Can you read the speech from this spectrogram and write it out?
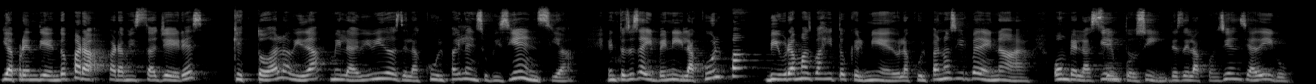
y aprendiendo para, para mis talleres que toda la vida me la he vivido desde la culpa y la insuficiencia. Entonces ahí vení, la culpa vibra más bajito que el miedo, la culpa no sirve de nada. Hombre, la siento, sí, desde la conciencia digo,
